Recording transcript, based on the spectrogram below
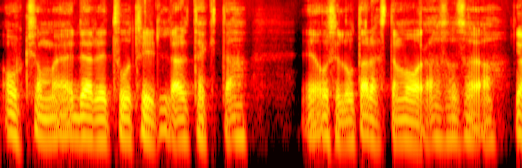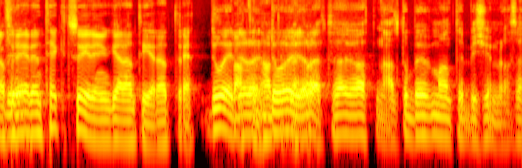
och som, där är två tredjedelar täckta eh, och så låta resten vara så att säga. Ja, för det, är den täckt så är den ju garanterat rätt Då är det, då är det rätt vattenhalt, då behöver man inte bekymra sig.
